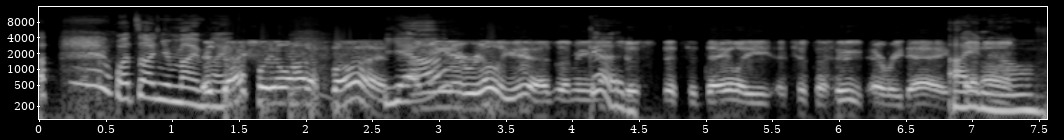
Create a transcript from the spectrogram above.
what's on your mind It's mike It's actually a lot of fun. Yeah? I mean, it really is. I mean, Good. it's just it's a daily. It's just a hoot every day. i But, know Um,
